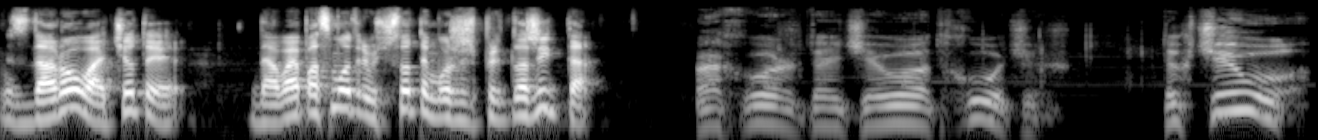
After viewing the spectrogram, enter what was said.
здорово, а что ты? Давай посмотрим, что ты можешь предложить-то. Похоже, ты чего-то хочешь. Так чего?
